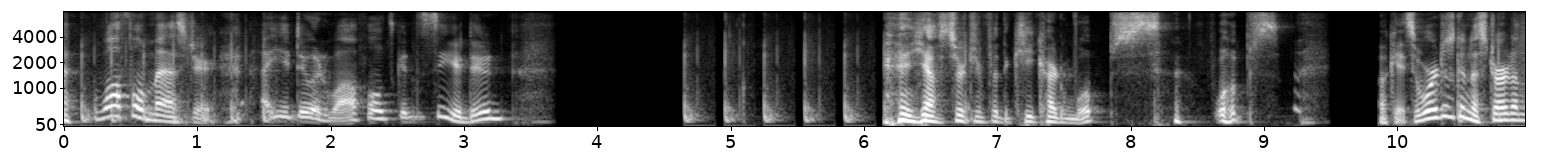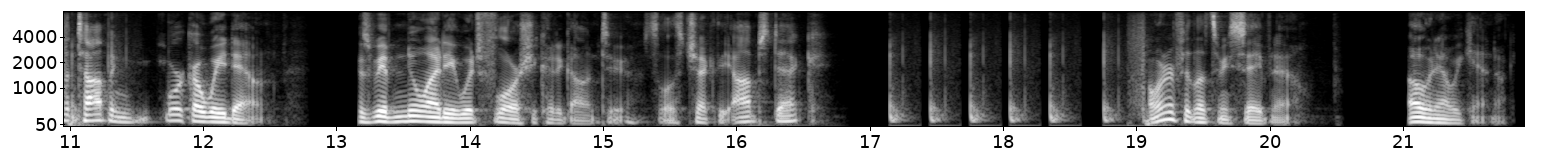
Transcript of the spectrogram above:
Waffle Master. How you doing, Waffle? It's good to see you, dude. yeah, I'm searching for the key card. Whoops. Whoops. Okay, so we're just going to start on the top and work our way down. Because we have no idea which floor she could have gone to. So let's check the ops deck. I wonder if it lets me save now. Oh, now we can. Okay.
